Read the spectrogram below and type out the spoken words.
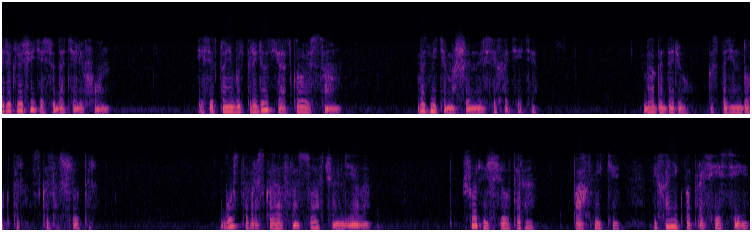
Переключите сюда телефон. Если кто-нибудь придет, я открою сам. Возьмите машину, если хотите. Благодарю, господин доктор, сказал Шлютер. Густав рассказал Франсуа, в чем дело. Шурин Шлютера, пахники, механик по профессии,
